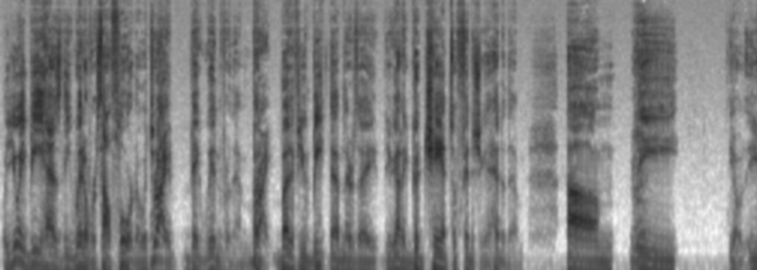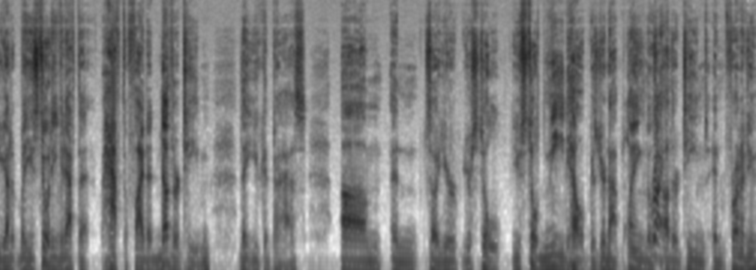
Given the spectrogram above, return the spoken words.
Well, UAB has the win over South Florida, which Right. is a big win for them. But Right. but if you beat them, there's a you got a good chance of finishing ahead of them. Um, the you know you got but you still would even have to have to fight another team that you could pass. Um, and so you're you're still you still need help because you're not playing those Right. other teams in front of you.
